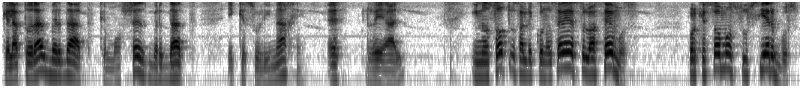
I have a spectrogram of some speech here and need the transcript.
que la Torah es verdad, que Moshe es verdad y que su linaje es real. Y nosotros al reconocer esto lo hacemos porque somos sus siervos.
